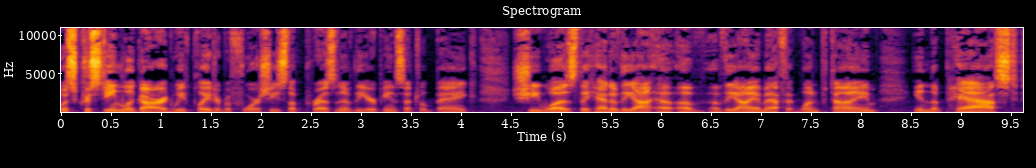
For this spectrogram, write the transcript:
was Christine Lagarde. We've played her before. She's the president of the European Central Bank. She was the head of the of, of the IMF at one time in the past.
